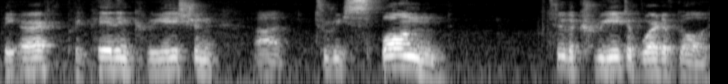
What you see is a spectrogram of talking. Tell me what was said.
the earth, preparing creation uh, to respond to the creative Word of God.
